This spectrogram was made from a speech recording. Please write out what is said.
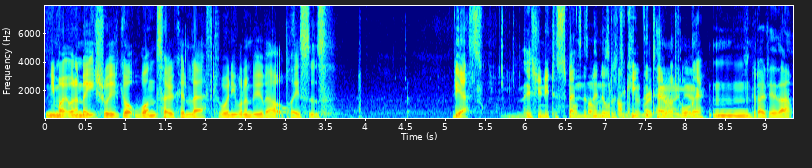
You might want to make sure you've got one token left when you want to move out of places. Yes. Is you need to spend them in order to keep the right behind you. territory. Good idea, that.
